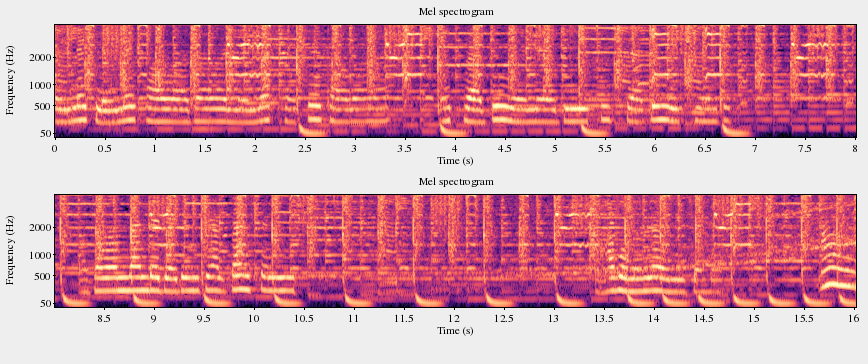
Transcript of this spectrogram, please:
Leylek leylek havada. Yemek kase tavada. Et verdim yemedi. Süt verdim içmedi. O zaman ben de dedim gel ben seni. Daha bununla oynayacağım. Aa.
